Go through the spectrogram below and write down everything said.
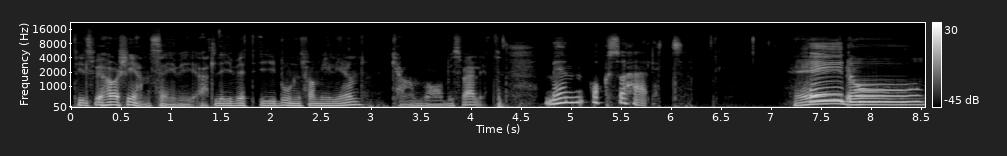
Tills vi hörs igen säger vi att livet i bonusfamiljen kan vara besvärligt. Men också härligt. Hej då!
